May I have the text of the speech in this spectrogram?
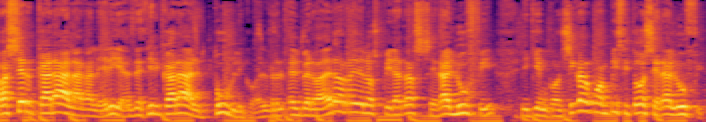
va a ser cara a la galería, es decir, cara al público. el verdadero rey de los será Luffy y quien consiga el One Piece y todo será Luffy.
